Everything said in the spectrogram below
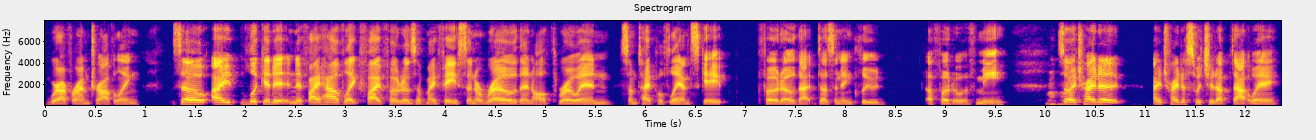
wherever I'm traveling. So I look at it and if I have like five photos of my face in a row, then I'll throw in some type of landscape photo that doesn't include a photo of me. Mm-hmm. So I mm-hmm. try to I try to switch it up that way.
